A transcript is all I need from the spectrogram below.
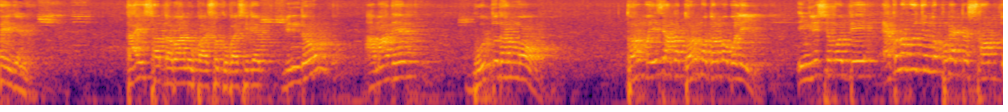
হয়ে গেলেন তাই শ্রদ্ধাবান উপাসক উপাসিকা বিন্দু, আমাদের বুদ্ধ ধর্ম ধর্ম, এই যে আমরা ধর্ম ধর্ম বলি, ইংলিশের মধ্যে এখনও পর্যন্ত কোনো একটা শব্দ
